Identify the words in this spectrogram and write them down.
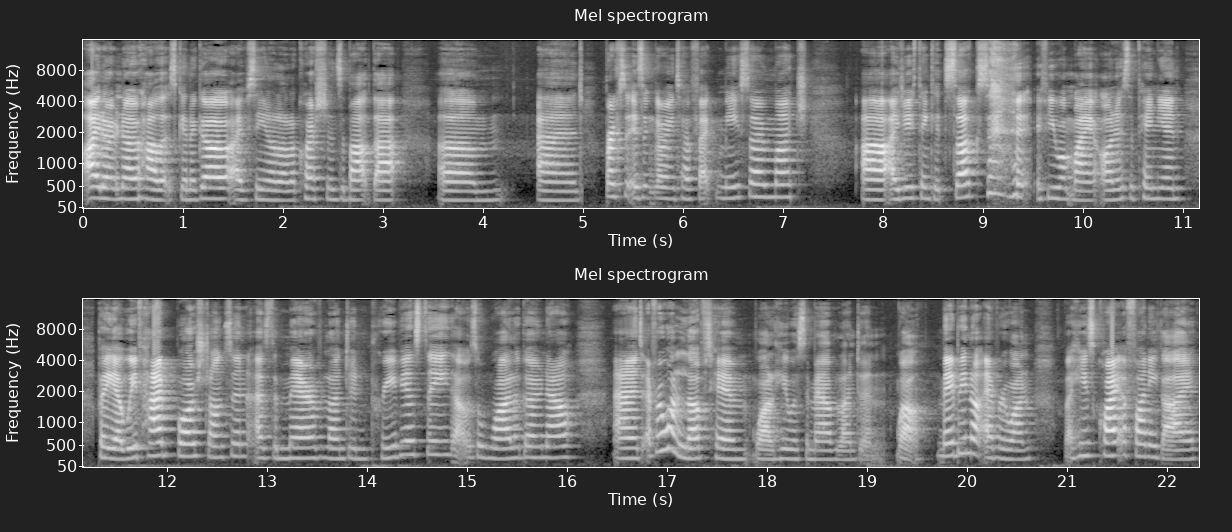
I don't know how that's going to go. I've seen a lot of questions about that. Um, and Brexit isn't going to affect me so much. Uh, I do think it sucks, if you want my honest opinion. But yeah, we've had Boris Johnson as the Mayor of London previously. That was a while ago now. And everyone loved him while he was the Mayor of London. Well, maybe not everyone, but he's quite a funny guy.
